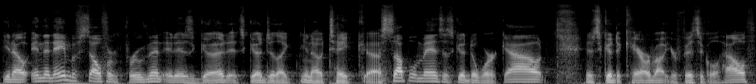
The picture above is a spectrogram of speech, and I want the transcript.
you know in the name of self-improvement it is good. It's good to like you know take uh, supplements. It's good to work out. It's good to care about your physical health.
